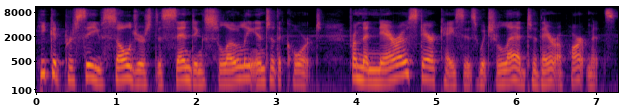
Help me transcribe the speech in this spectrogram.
he could perceive soldiers descending slowly into the court, from the narrow staircases which led to their apartments.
